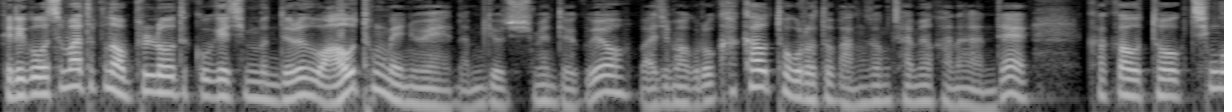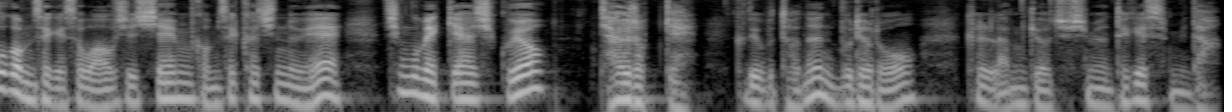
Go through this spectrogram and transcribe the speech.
그리고 스마트폰 어플로 듣고 계신 분들은 와우통 메뉴에 남겨주시면 되고요. 마지막으로 카카오톡으로도 방송 참여 가능한데 카카오톡 친구 검색에서 와우 CCM 검색하신 후에 친구 맺기 하시고요. 자유롭게 그 뒤부터는 무료로 글 남겨주시면 되겠습니다.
